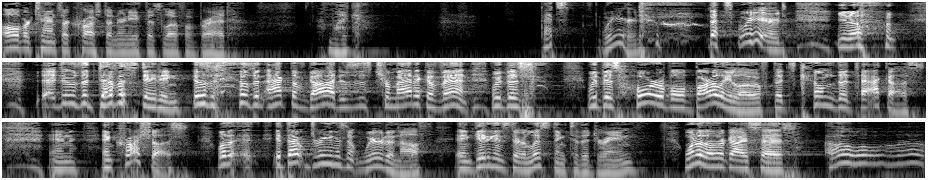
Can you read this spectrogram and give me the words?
All of our tents are crushed underneath this loaf of bread. I'm like, that's weird. that's weird. You know, it was a devastating, it was, it was an act of God. It was this traumatic event with this, with this horrible barley loaf that's come to attack us and, and crush us. Well, if that dream isn't weird enough, and Gideon's there listening to the dream, one of the other guys says, Oh,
